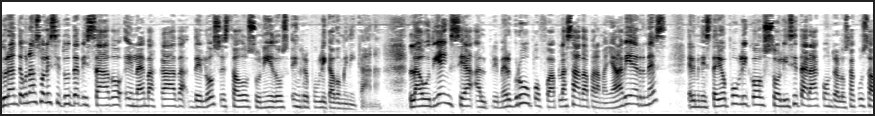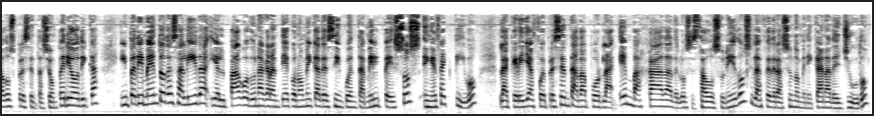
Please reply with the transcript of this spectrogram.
durante una solicitud de visado en la embajada de los Estados Unidos en República Dominicana. La audiencia al primer grupo fue aplazada para mañana viernes. El Ministerio Público solicitará contra los acusados presentación periódica, impedimento de salida y el pago de una garantía económica de 50 mil pesos en efectivo. La querella fue presentada por la Embajada de los Estados Unidos y la Federación Dominicana de Judo.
